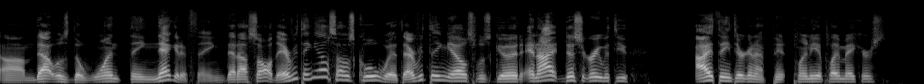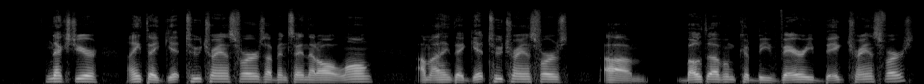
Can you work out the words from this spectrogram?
Um, that was the one thing, negative thing that I saw. Everything else I was cool with. Everything else was good. And I disagree with you. I think they're going to have plenty of playmakers next year. I think they get two transfers. I've been saying that all along. Um, I think they get two transfers. Um, both of them could be very big transfers.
